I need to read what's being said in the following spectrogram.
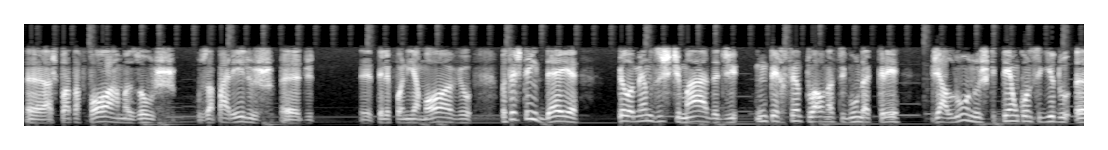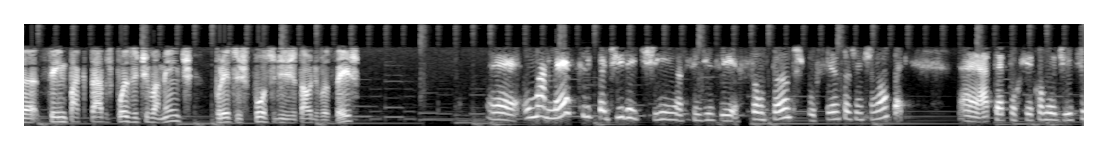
eh, as plataformas ou os, os aparelhos eh, de eh, telefonia móvel. Vocês têm ideia, pelo menos estimada, de um percentual na segunda CRE de alunos que tenham conseguido ser impactados positivamente por esse esforço digital de vocês? É, uma métrica direitinho, assim dizer, são tantos por cento, a gente não tem. É, até porque, como eu disse,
